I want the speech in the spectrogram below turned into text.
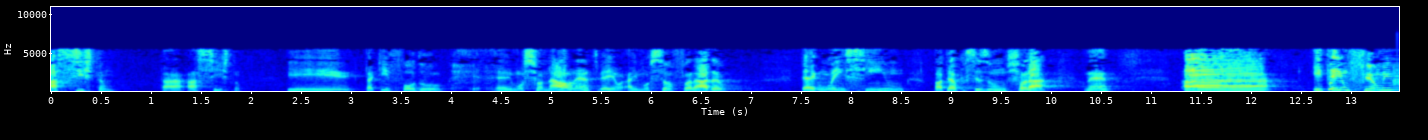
Assistam, tá? Assistam. E para quem for do é, emocional, né? Tiver a emoção aflorada, pega um lencinho, um papel que vocês vão chorar, né? Ah, e tem um filme,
